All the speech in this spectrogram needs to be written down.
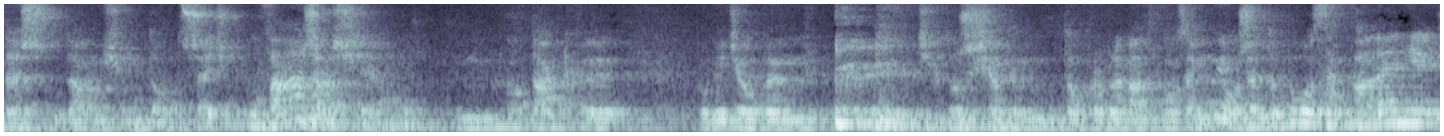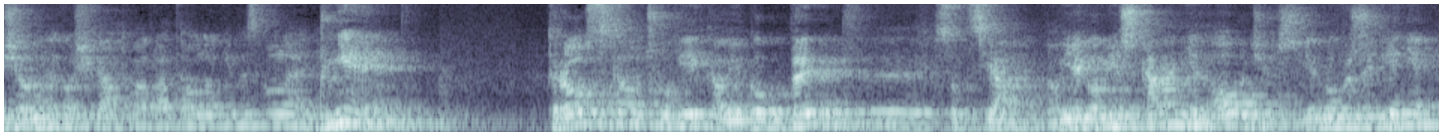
też udało mi się dotrzeć, uważa się, no tak powiedziałbym, ci, którzy się tym, tą problematyką zajmują, że to było zapalenie zielonego światła dla teologii wyzwolenia. Nie! Troska o człowieka, o jego byt socjalny, o jego mieszkanie, odzież, jego wyżywienie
